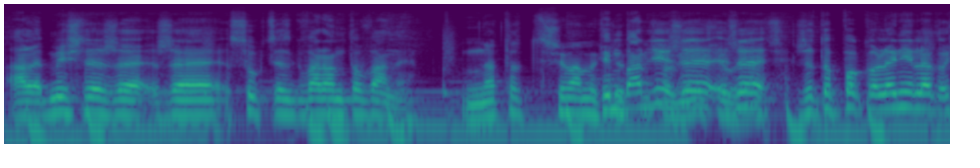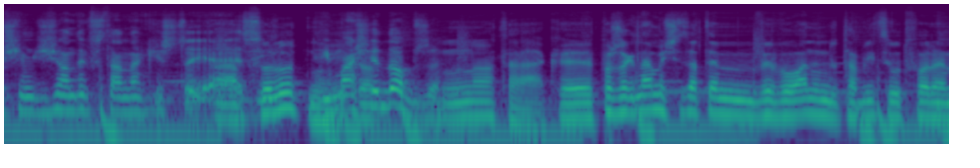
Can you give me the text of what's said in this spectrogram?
ale myślę, że, że sukces gwarantowany. No to trzymamy Tym bardziej, że, że, że to pokolenie lat 80. w Stanach jeszcze jest. Absolutnie. I, i ma to- się dobrze. No tak. E, Pożegnamy się zatem wywołanym do tablicy utworem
